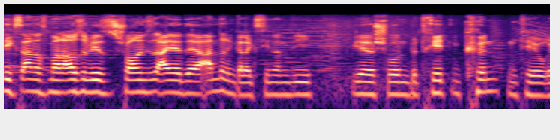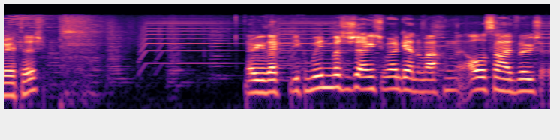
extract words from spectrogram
nichts anderes machen, außer wir schauen uns eine der anderen Galaxien an, die wir schon betreten könnten, theoretisch. Ja, wie gesagt, die Kometen möchte ich eigentlich immer gerne machen, außer halt wirklich,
